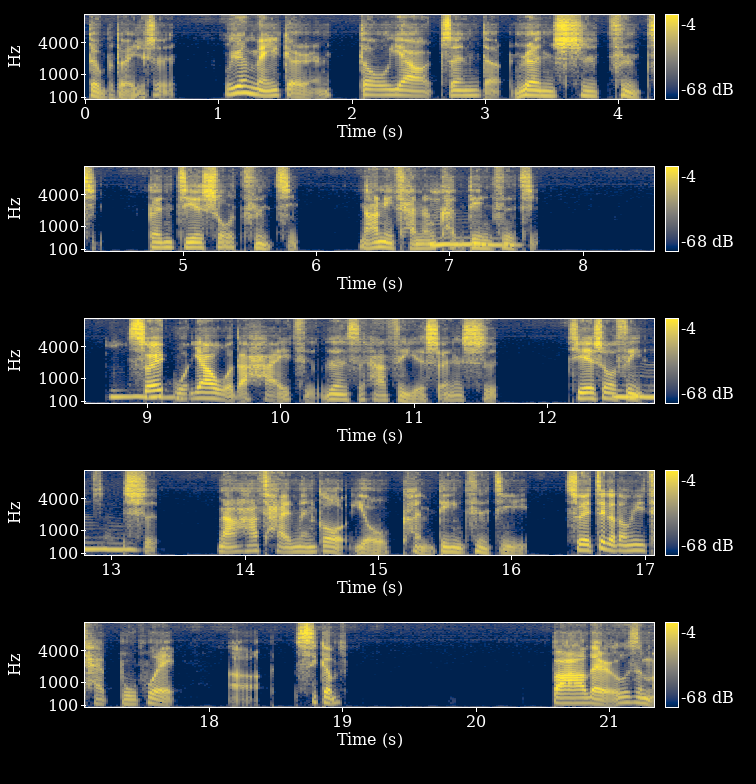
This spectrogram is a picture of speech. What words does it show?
对不对，就是我觉得每一个人都要真的认识自己。跟接受自己，然后你才能肯定自己。所以我要我的孩子认识他自己的身世，接受自己的身世，然后他才能够有肯定自己。所以这个东西才不会呃是一个 bother 为什么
